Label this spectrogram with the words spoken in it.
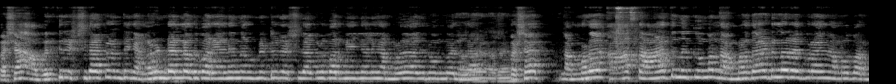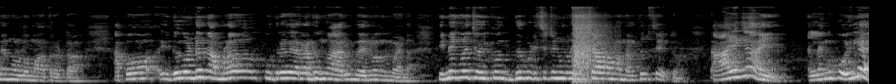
പക്ഷെ അവർക്ക് രക്ഷിതാക്കളുണ്ട് ഞങ്ങളുണ്ടല്ലോ അത് പറയാനെന്ന് പറഞ്ഞിട്ട് രക്ഷിതാക്കൾ പറഞ്ഞു കഴിഞ്ഞാൽ നമ്മൾ അതിനൊന്നുമല്ല. അതെ, അതെ. പക്ഷെ നമ്മൾ ആ സ്ഥാനത്ത് നിൽക്കുമ്പോൾ നമ്മളതായിട്ടുള്ള ഒരു അഭിപ്രായം നമ്മൾ പറഞ്ഞെന്നുള്ളൂ മാത്രം കേട്ടോ അപ്പോൾ ഇതുകൊണ്ട് നമ്മൾ കുതിര കയറാനൊന്നും ആരും വരുമൊന്നും വേണ്ട. പിന്നെ നിങ്ങൾ ചോദിക്കും ഇത് പിടിച്ചിട്ട് നിങ്ങൾ റീച്ച് ആവാൻ വന്നാൽ തീർച്ചയായിട്ടും. ആയെങ്കിൽ ആയി. അല്ലെങ്കിൽ പോയില്ലേ?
